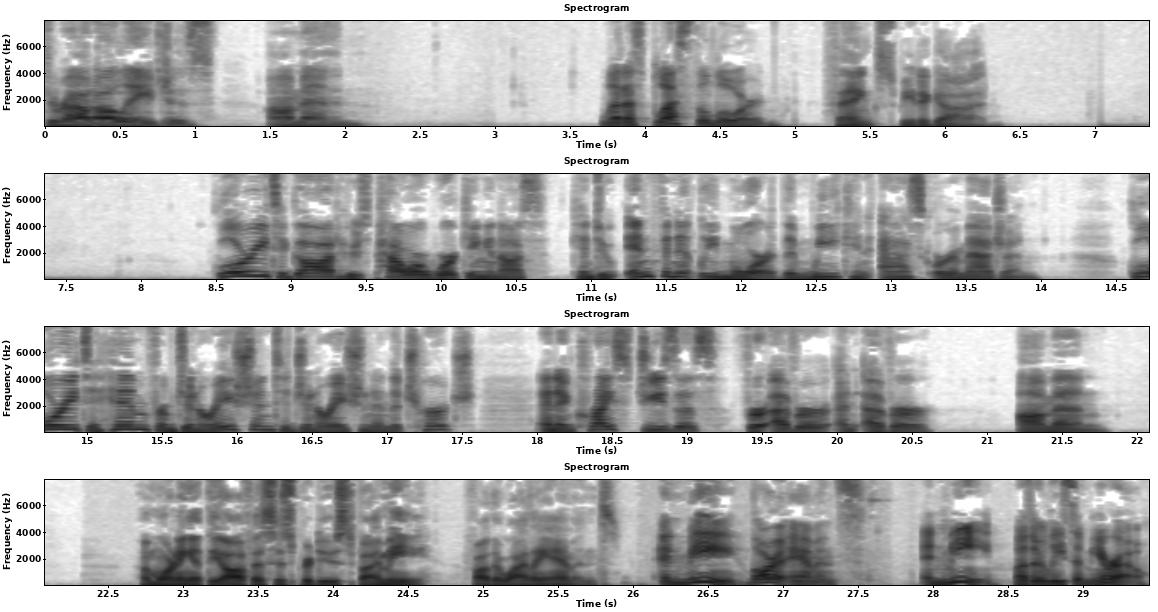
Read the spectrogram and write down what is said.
throughout all ages. Amen. Let us bless the Lord. Thanks be to God. Glory to God, whose power working in us can do infinitely more than we can ask or imagine. Glory to Him from generation to generation in the Church and in Christ Jesus forever and ever. Amen. A Morning at the Office is produced by me, Father Wiley Ammons. And me, Laura Ammons. And me, Mother Lisa Meirow.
